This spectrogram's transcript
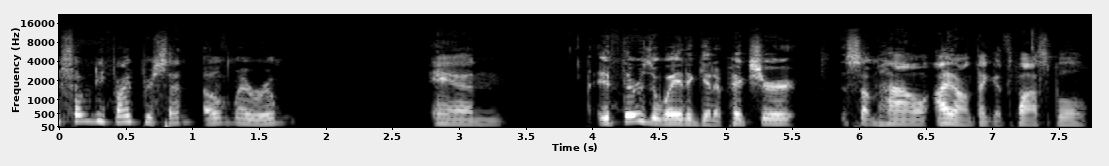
75% of my room and if there's a way to get a picture somehow I don't think it's possible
